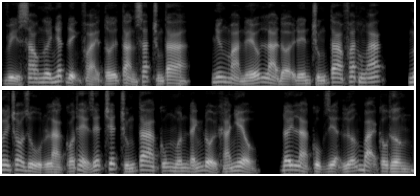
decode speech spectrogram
vì sao ngươi nhất định phải tới tàn sát chúng ta, nhưng mà nếu là đợi đến chúng ta phát hung ác, ngươi cho dù là có thể giết chết chúng ta cũng muốn đánh đổi khá nhiều, đây là cục diện lưỡng bại câu thương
